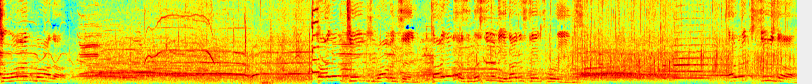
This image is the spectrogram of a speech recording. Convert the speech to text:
Jawan Mata. Kyle James Robinson. Kyle has enlisted in the United States Marines. Eric Souza.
